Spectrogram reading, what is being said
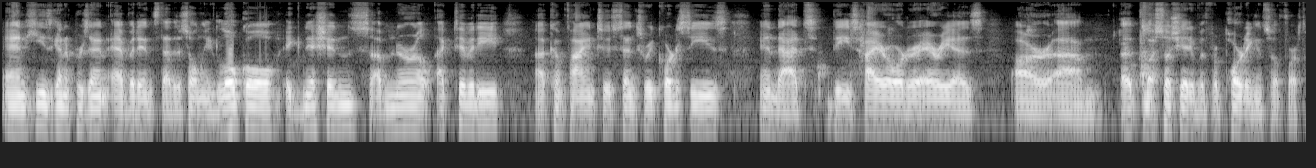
and he's going to present evidence that there's only local ignitions of neural activity uh, confined to sensory cortices, and that these higher order areas are um, associated with reporting and so forth.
